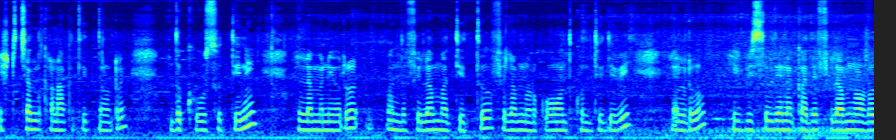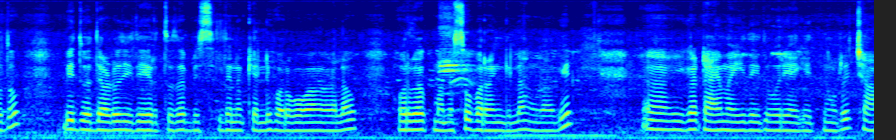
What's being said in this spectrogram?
ಎಷ್ಟು ಚಂದ ಕಾಣಕತ್ತಿತ್ತು ನೋಡ್ರಿ. ಅದು ಕೂಸುತ್ತೀನಿ. ಎಲ್ಲ ಮನೆಯವರು ಒಂದು ಫಿಲಮ್ ಹತ್ತಿತ್ತು. ಫಿಲಮ್ ನೋಡ್ಕೊಂತ ಕುಂತಿದ್ದೀವಿ ಎಲ್ಲರೂ ಈ ಬಿಸಿಲು ದಿನಕ್ಕೆ ಅದೇ ಫಿಲಮ್ ನೋಡೋದು. ಬಿದ್ದು ಒದ್ದಾಡೋದು ಇದೇ ಇರ್ತದೆ. ಬಿಸಿಲು ದಿನಕ್ಕೆ ಎಲ್ಲಿ ಹೊರಗೆ ಹೋಗಂಗಿಲ್ಲ. ಹೊರಗೋಕೆ ಮನಸ್ಸು ಬರೋಂಗಿಲ್ಲ. ಹಾಗಾಗಿ ಈಗ ಟೈಮ್ ಐದು ಐದುವರೆ ಆಗೈತೆ ನೋಡ್ರಿ. ಚಹಾ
